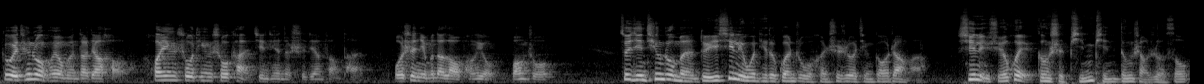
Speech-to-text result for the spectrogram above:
各位听众朋友们，大家好，欢迎收听收看今天的时间访谈，我是你们的老朋友王卓。最近听众们对于心理问题的关注很是热情高涨啊，心理学会更是频频登上热搜。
